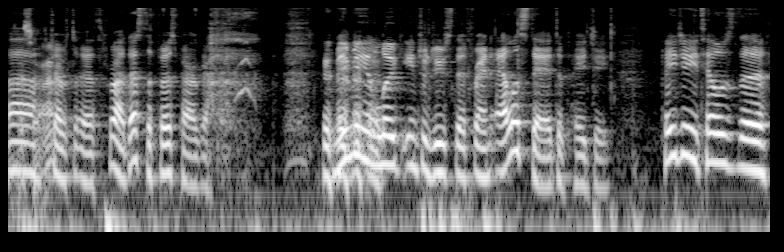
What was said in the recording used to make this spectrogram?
Uh, right. Travels to Earth. Right, that's the first paragraph. Mimi and Luke introduce their friend Alistair to PG. PG tells the,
